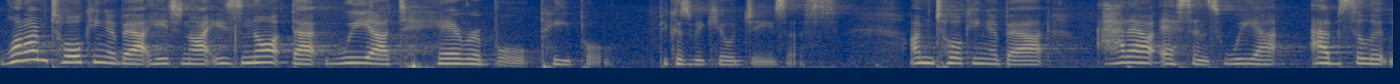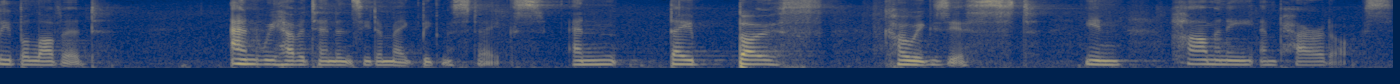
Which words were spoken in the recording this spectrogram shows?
what I'm talking about here tonight is not that we are terrible people because we killed Jesus. I'm talking about, at our essence, we are absolutely beloved and we have a tendency to make big mistakes. And they both coexist in harmony and paradox.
